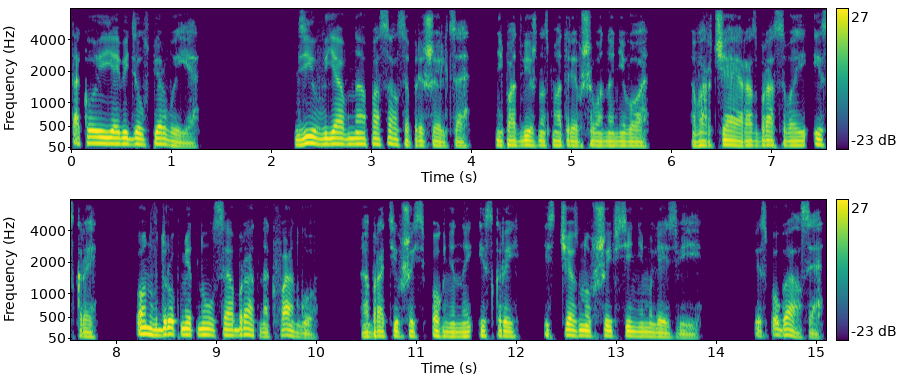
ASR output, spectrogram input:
Такое я видел впервые. Див явно опасался пришельца, неподвижно смотревшего на него. Ворчая, разбрасывая искры, он вдруг метнулся обратно к фангу, обратившись огненной искрой, исчезнувшей в синем лезвии. Испугался,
